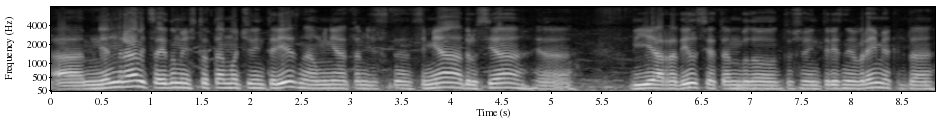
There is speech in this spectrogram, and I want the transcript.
А мне нравится, я думаю, что там очень интересно. У меня там есть э, семья, друзья. Я- где я родился, там было тоже интересное время, когда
